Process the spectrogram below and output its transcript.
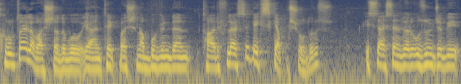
kurultayla başladı bu. Yani tek başına bugünden tariflersek eksik yapmış oluruz. İsterseniz böyle uzunca bir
